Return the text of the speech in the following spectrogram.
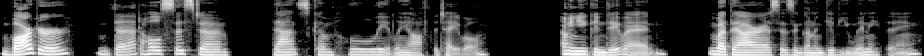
Barter, that whole system, that's completely off the table. I mean, you can do it, but the IRS isn't going to give you anything,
